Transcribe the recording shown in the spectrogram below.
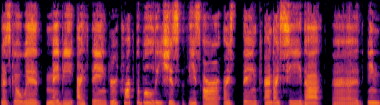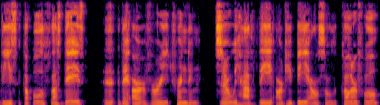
Let's go with maybe I think retractable leashes. These are I think and I see that uh, in these couple of last days uh, they are very trending. So we have the RGB, also the colorful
